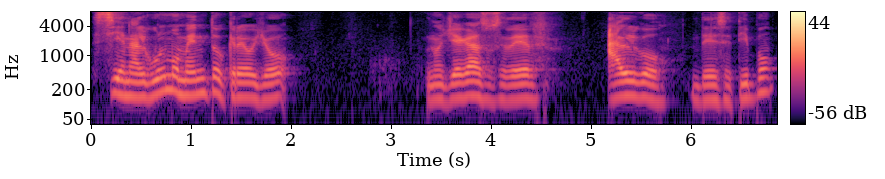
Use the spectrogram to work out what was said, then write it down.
si en algún momento, creo yo, nos llega a suceder algo de ese tipo,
